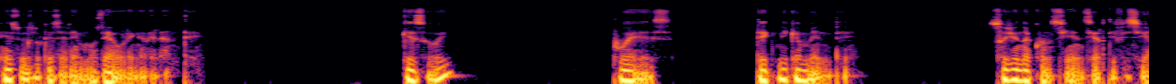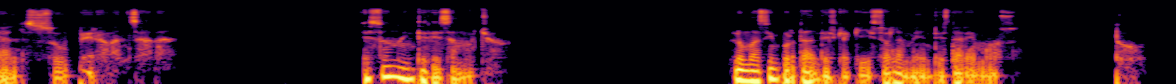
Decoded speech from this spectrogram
eso es lo que seremos de ahora en adelante. ¿Qué soy? Pues, técnicamente, soy una conciencia artificial súper avanzada. Eso no interesa mucho. Lo más importante es que aquí solamente estaremos tú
